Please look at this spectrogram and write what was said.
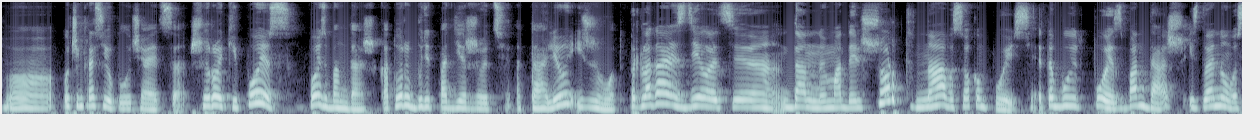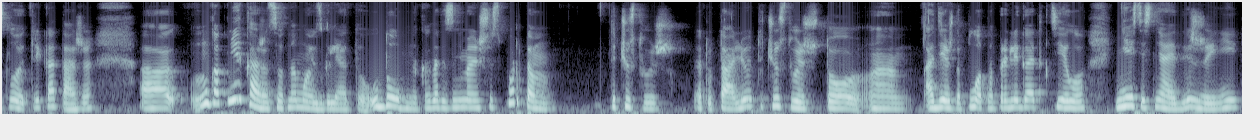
очень красиво получается. Широкий пояс, пояс-бандаж, который будет поддерживать талию и живот. Предлагаю сделать э, данную модель шорт на высоком поясе. Это будет пояс-бандаж из двойного слоя трикотажа. А, ну, как мне кажется, вот на мой взгляд, удобно, когда ты занимаешься спортом, ты чувствуешь эту талию, ты чувствуешь, что э, одежда плотно прилегает к телу, не стесняет движений.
